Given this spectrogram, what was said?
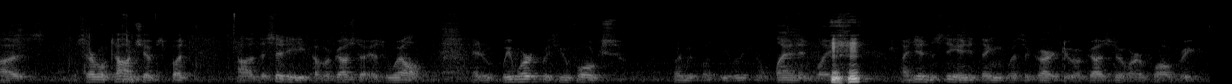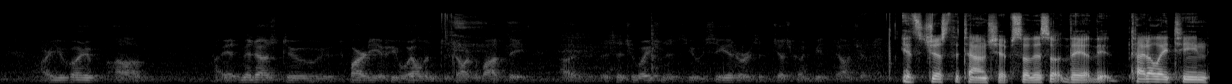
uh, several townships, but uh, the city of Augusta as well. And we worked with you folks when we put the original plan in place. I didn't see anything with regard to Augusta or Fall Creek. Are you going to uh, admit us to the party, if you will, and to talk about the, uh, the situation as you see it, or is it just going to be the townships? It's just the township. So this, the, the Title 18,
